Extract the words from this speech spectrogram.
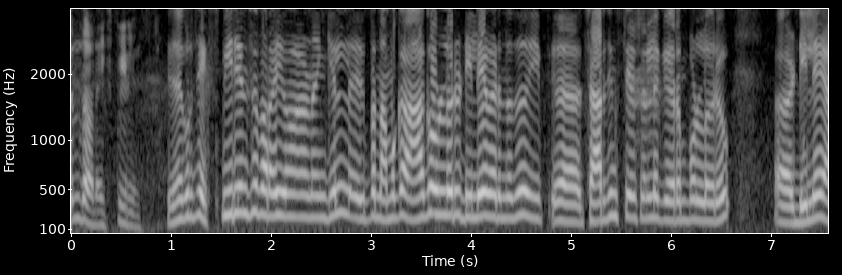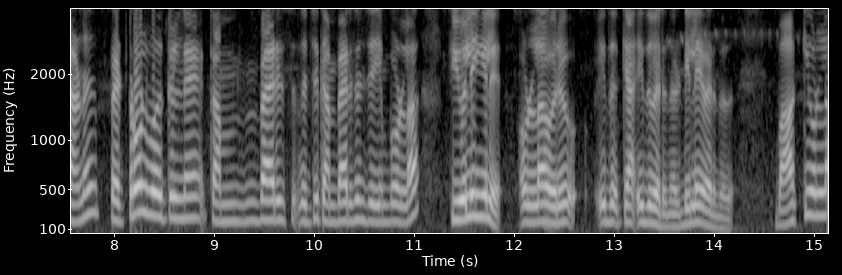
എന്താണ് എക്സ്പീരിയൻസ് ഇതിനെക്കുറിച്ച് എക്സ്പീരിയൻസ് പറയുവാണെങ്കിൽ ഇപ്പം നമുക്ക് ആകെ ഉള്ളൊരു ഡിലേ വരുന്നത് ഈ ചാർജിങ് സ്റ്റേഷനിൽ കയറുമ്പോൾ ഉള്ളൊരു ഡിലേ ആണ്. പെട്രോൾ വെഹിക്കിളിനെ കമ്പാരിസ് വെച്ച് കമ്പാരിസൺ ചെയ്യുമ്പോൾ ഉള്ള ഫ്യൂലിങ്ങിൽ ഉള്ള ഒരു ഇത് ഇത് വരുന്നത് ഡിലേ വരുന്നത്. ബാക്കിയുള്ള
